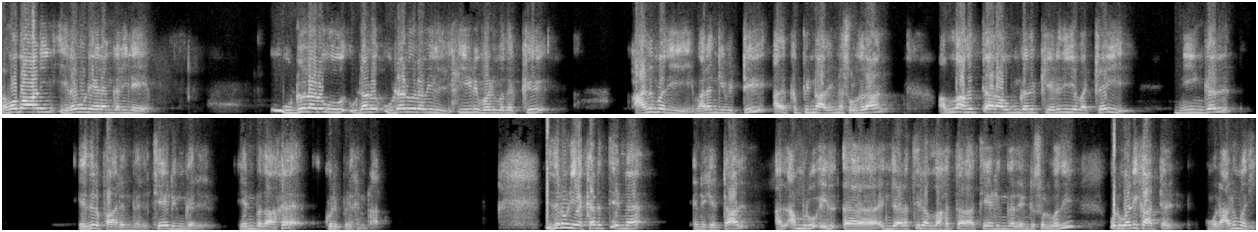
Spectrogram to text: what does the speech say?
ரமபானின் இரவு நேரங்களிலே உடலுறவு உடல் உடலுறவில் ஈடுபடுவதற்கு அனுமதி வழங்கிவிட்டு அதற்கு பின்னால் என்ன சொல்கிறான்? அல்லாஹுத்தாரா உங்களுக்கு எழுதியவற்றை நீங்கள் எதிர்பாருங்கள் தேடுங்கள் என்பதாக குறிப்பிடுகின்றார் இதனுடைய கருத்து என்ன என்று கேட்டால் அல் அம்ரு இந்த இடத்தில் அல்லாஹத்தாலா தேடுங்கள் என்று சொல்வது ஒரு வழிகாட்டல் உங்கள் அனுமதி.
